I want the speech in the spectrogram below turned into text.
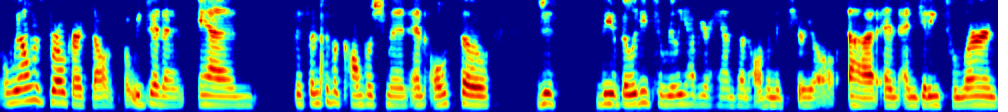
we almost broke ourselves, but we didn't. And the sense of accomplishment and also just the ability to really have your hands on all the material, uh, and, and getting to learn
